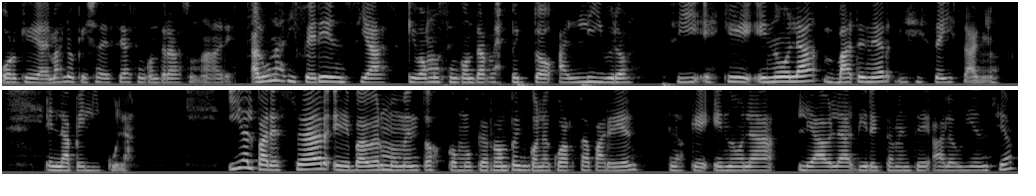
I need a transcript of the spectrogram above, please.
porque además lo que ella desea es encontrar a su madre. Algunas diferencias que vamos a encontrar respecto al libro, ¿sí? Es que Enola va a tener 16 años en la película. Y al parecer eh, va a haber momentos como que rompen con la cuarta pared, en los que Enola le habla directamente a la audiencia.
